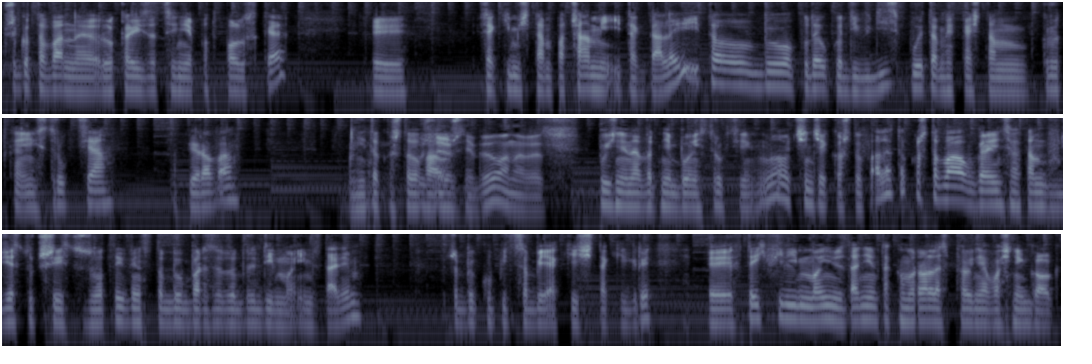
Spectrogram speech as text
przygotowane lokalizacyjnie pod Polskę, y, z jakimiś tam paczami i tak dalej. I to było pudełko DVD z płytą, jakaś tam krótka instrukcja papierowa. I to kosztowało. Później już nie było nawet. Później nawet nie było instrukcji, no cięcie kosztów, ale to kosztowało w granicach tam 20-30 zł, więc to był bardzo dobry deal moim zdaniem, żeby kupić sobie jakieś takie gry. Yy, W tej chwili moim zdaniem taką rolę spełnia właśnie GOG,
